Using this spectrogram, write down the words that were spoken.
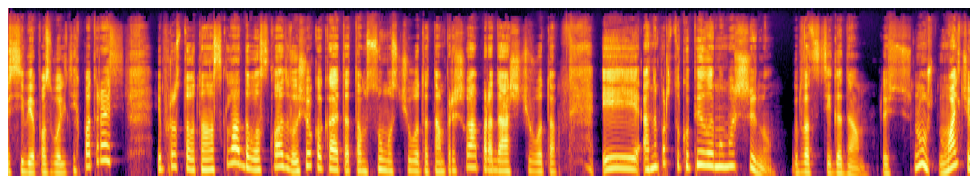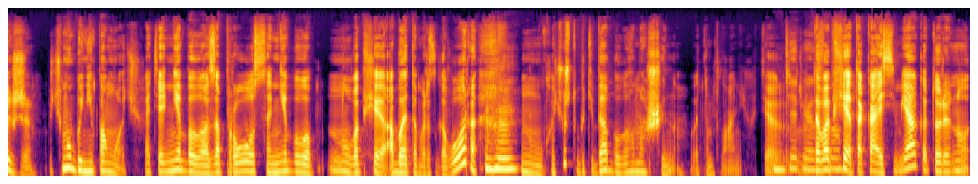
себе позволить их потратить, и просто вот она складывала, складывала, еще какая-то там сумма с чего-то там пришла, продаж чего-то, и она просто купила ему машину к 20 годам. То есть, ну, мальчик же, почему бы не помочь? Хотя не было запроса, не было, ну, вообще об этом разговора, Мгм. ну, хочу, чтобы у тебя была машина в этом плане. Хотя Интересно. это вообще такая семья, которая, ну,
